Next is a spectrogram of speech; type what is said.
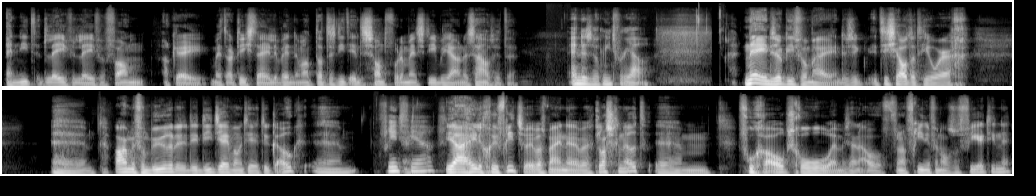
En niet het leven leven van, oké, met artiesten hele wennen. Want dat is niet interessant voor de mensen die bij jou in de zaal zitten. En dus ook niet voor jou. Nee, is ook niet van mij. Dus ik, het is hier altijd heel erg... Armin van Buren, de, de DJ, woont hier natuurlijk ook. Ehm, Vriend van jou? ja, een hele goede vriend. Zo, hij was mijn eh, klasgenoot. Ehm, vroeger al op school. En we zijn al vanaf vrienden van onze veertiende.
